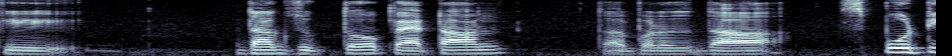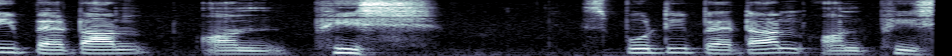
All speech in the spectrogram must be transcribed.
কি, দাগযুক্ত প্যাটার্ন তারপরে the spotty pattern on fish spotty pattern on fish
